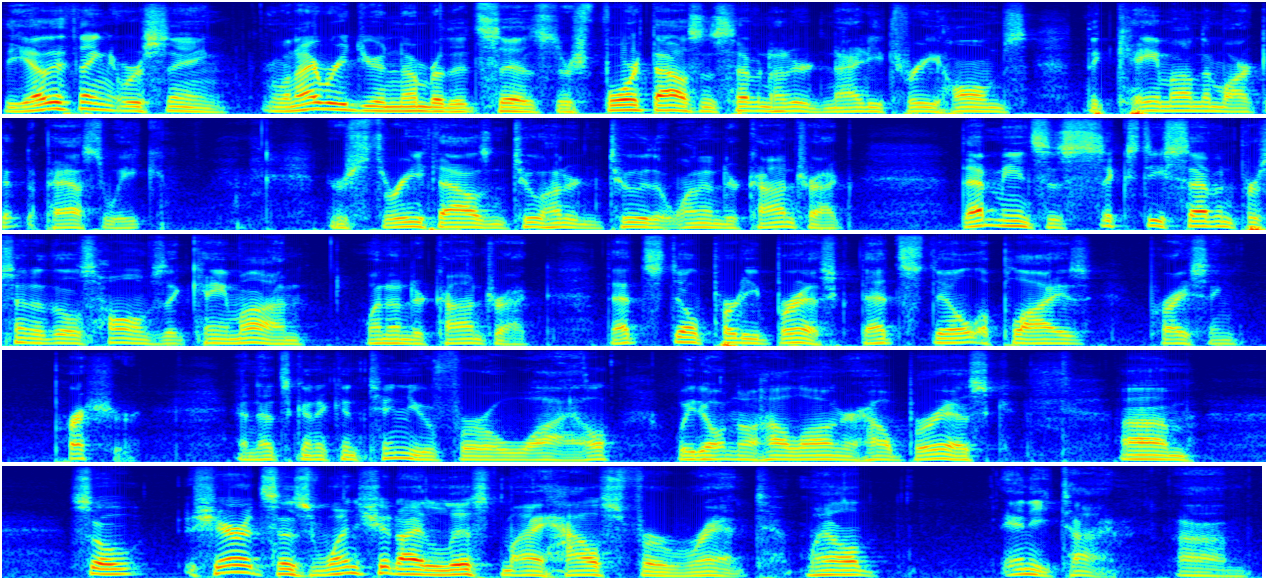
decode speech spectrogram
The other thing that we're seeing, when I read you a number that says there's 4,793 homes that came on the market the past week, there's 3,202 that went under contract. That means that 67% of those homes that came on went under contract. That's still pretty brisk. That still applies pricing pressure. And that's going to continue for a while. We don't know how long or how brisk. Um, so Sherrod says, when should I list my house for rent? Well, anytime. Um,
